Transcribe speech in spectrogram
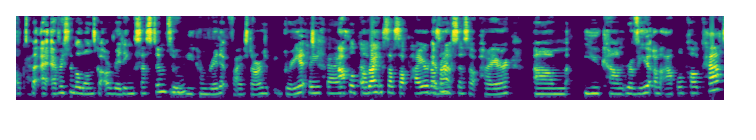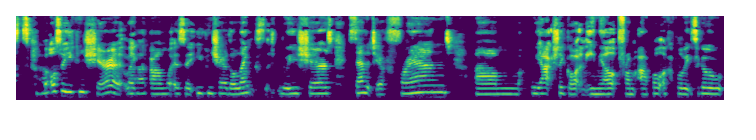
Okay. But uh, every single one's got a rating system, so Mhm. if you can rate it five stars, it'd be great. Please, guys. Apple it ranks us up higher, doesn't it? ranks us up higher. Um, you can review it on Apple Podcasts, Uh-huh. but also you can share it. Like, Uh-huh. um, what is it? You can share the links that Louise shares, send it to a friend. Um, we actually got an email from Apple a couple of weeks ago,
